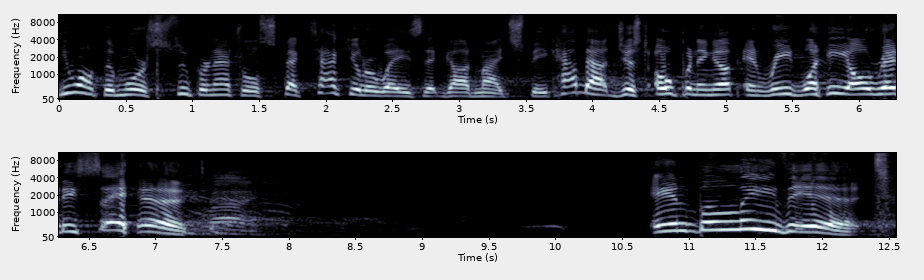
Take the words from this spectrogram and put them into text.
You want the more supernatural, spectacular ways that God might speak. How about just opening up and read what He already said? Right. And believe it.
